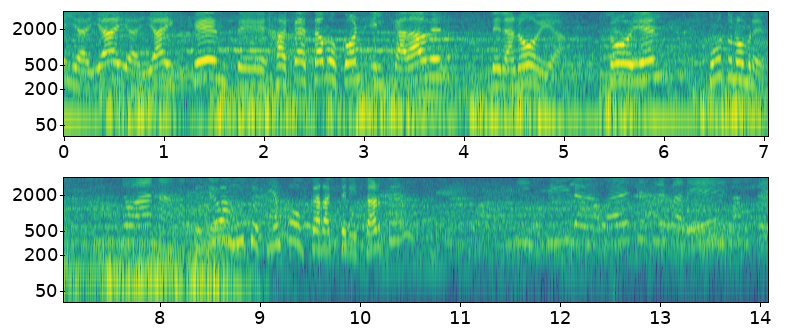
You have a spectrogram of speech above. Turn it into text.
Ay, ay, ay, ay, ay, gente. Acá estamos con el cadáver de la novia. ¿Todo bien? ¿Cómo es tu nombre? Joana. ¿Te lleva mucho tiempo caracterizarte? Y sí, la verdad es que preparé hace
